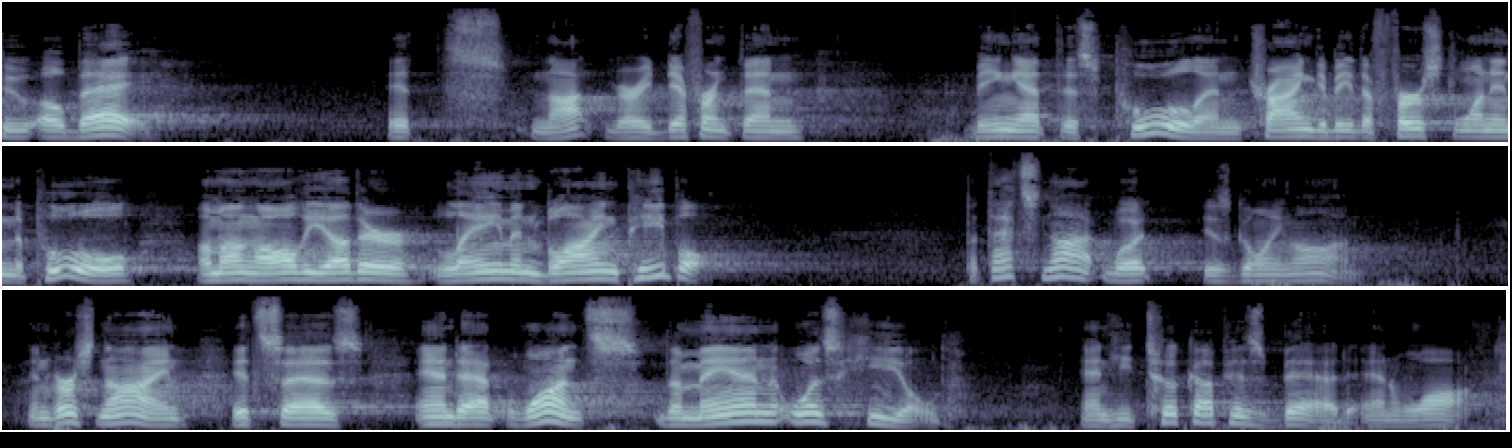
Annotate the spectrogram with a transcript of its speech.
to obey. It's not very different than being at this pool and trying to be the first one in the pool among all the other lame and blind people. But that's not what is going on. In verse 9, it says, And at once the man was healed, and he took up his bed and walked.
